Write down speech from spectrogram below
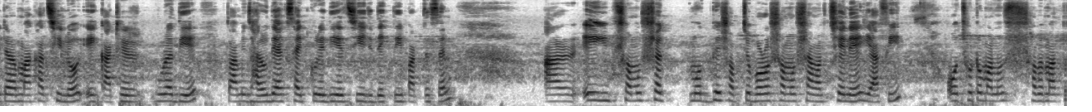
এটা মাখা ছিল এই কাঠের গুঁড়া দিয়ে। তো আমি ঝাড়ু দিয়ে এক সাইড করে দিয়েছি যে দেখতেই পারতেছেন। আর এই সমস্যার মধ্যে সবচেয়ে বড় সমস্যা আমার ছেলে ইয়াফি। ও ছোট মানুষ সবে মাত্র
